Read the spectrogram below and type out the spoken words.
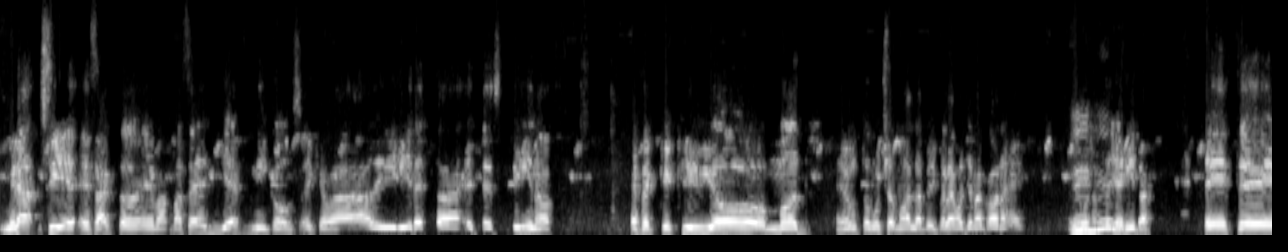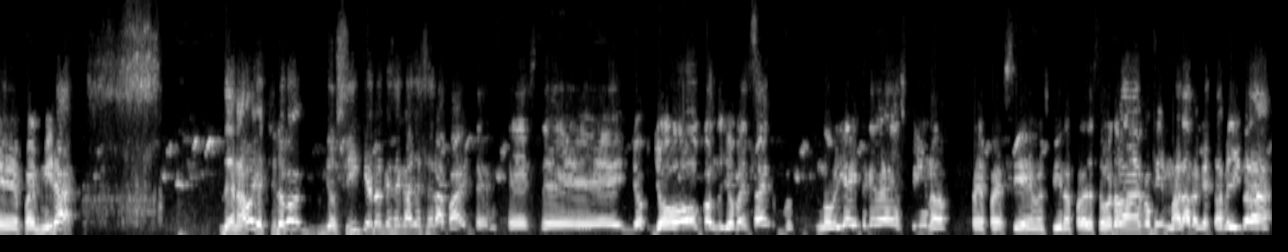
Mira, sí, exacto. Eh, va, a ser Jeff Nichols el que va a dirigir esta, este spin-off. Es el que escribió Mud. Me gustó mucho Mud, la película de Matthew McConaughey. Bastante viejita. Este, pues mira, de nuevo, yo, estoy loco, yo sí quiero que se calle tercera parte. Este, yo, yo, cuando yo pensé, no vi ahí que era spin-off, pues, pues sí, es un spin-off, pero de seguro van a confirmarla porque esta película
